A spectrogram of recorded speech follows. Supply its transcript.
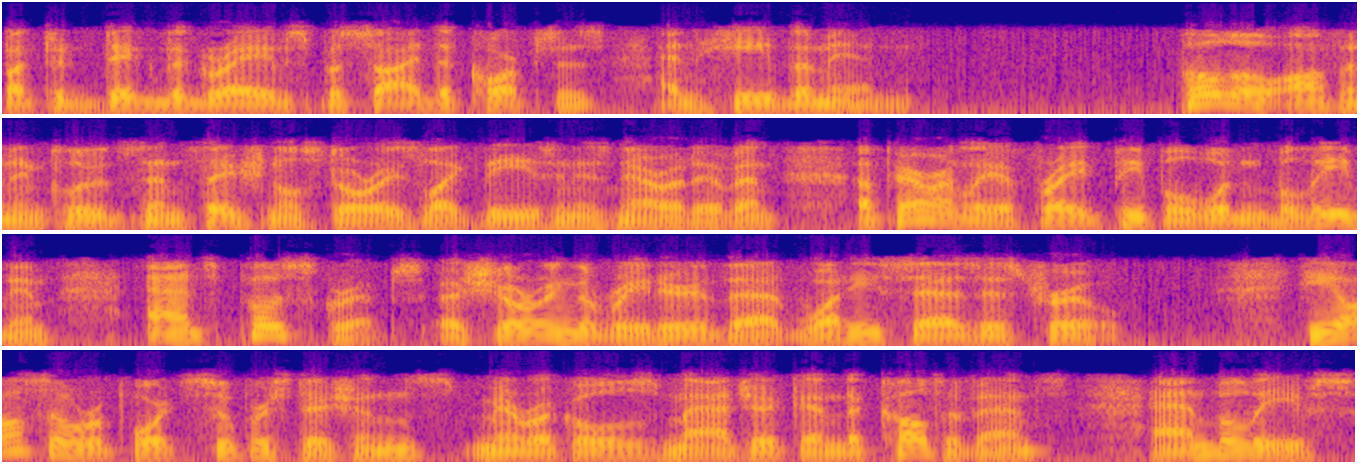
but to dig the graves beside the corpses and heave them in. Polo often includes sensational stories like these in his narrative, and apparently afraid people wouldn't believe him, adds postscripts assuring the reader that what he says is true. He also reports superstitions, miracles, magic, and occult events, and beliefs,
